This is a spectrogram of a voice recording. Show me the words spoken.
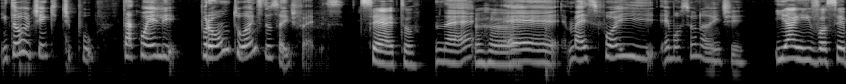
Então eu tinha que, tipo, tá com ele pronto antes de eu sair de férias. certo. Né? Uhum. É, mas foi emocionante. E aí, você,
